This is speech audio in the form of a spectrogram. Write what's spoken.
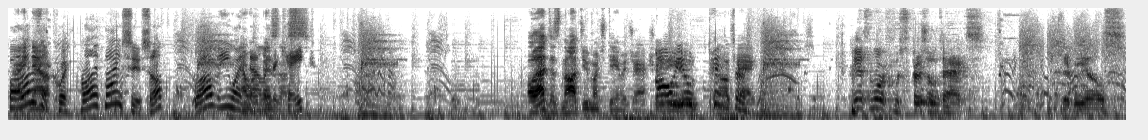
Well, Alright, that was now- a quick try. Thanks, Usopp. Well, you went Now down like a cake. Oh, that does not do much damage, actually. Oh, you pincer. Okay. Yeah, it's more for special attacks. Everything else.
